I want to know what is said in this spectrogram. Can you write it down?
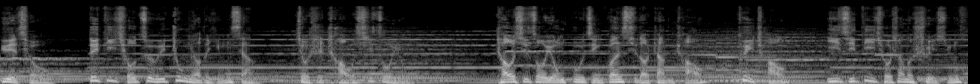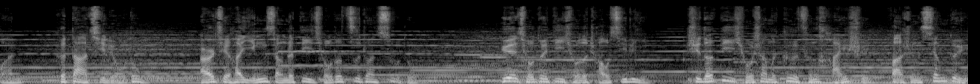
月球对地球最为重要的影响就是潮汐作用。潮汐作用不仅关系到涨潮、退潮以及地球上的水循环和大气流动，而且还影响着地球的自转速度。月球对地球的潮汐力，使得地球上的各层海水发生相对运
